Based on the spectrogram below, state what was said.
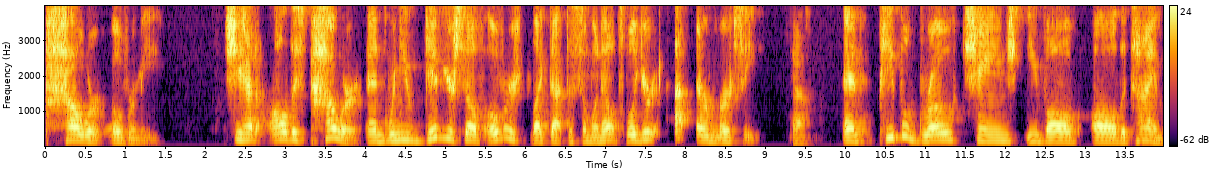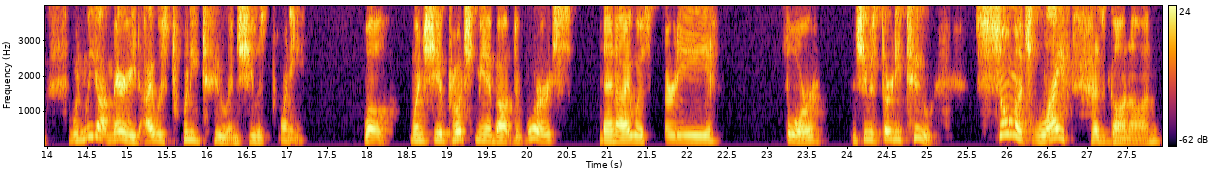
power over me. She had all this power. And when you give yourself over like that to someone else, well, you're at their mercy. Yeah. And people grow, change, evolve all the time. When we got married, I was 22 and she was 20. Well, when she approached me about divorce, then I was 34 and she was 32 so much life has gone on,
